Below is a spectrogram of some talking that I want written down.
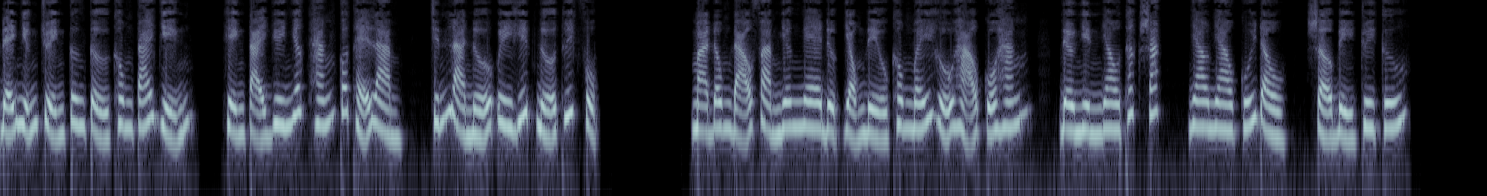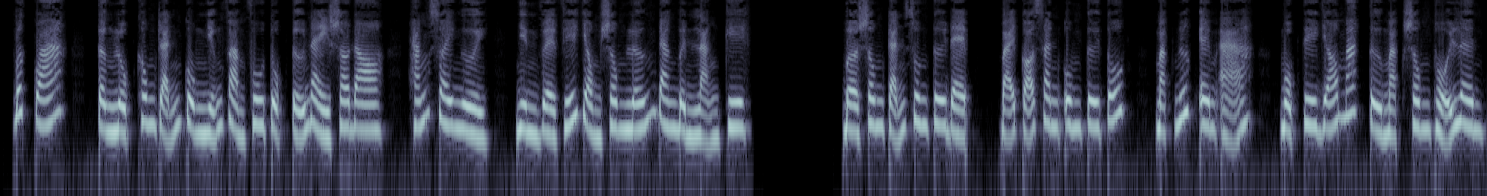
Để những chuyện tương tự không tái diễn, hiện tại duy nhất hắn có thể làm, chính là nửa uy hiếp nửa thuyết phục. Mà đông đảo phàm nhân nghe được giọng điệu không mấy hữu hảo của hắn, đều nhìn nhau thất sắc, nhao nhao cúi đầu, sợ bị truy cứu. Bất quá, Tần Lục không rảnh cùng những phàm phu tục tử này so đo, hắn xoay người, nhìn về phía dòng sông lớn đang bình lặng kia. Bờ sông cảnh xuân tươi đẹp, bãi cỏ xanh um tươi tốt, mặt nước êm ả, một tia gió mát từ mặt sông thổi lên,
